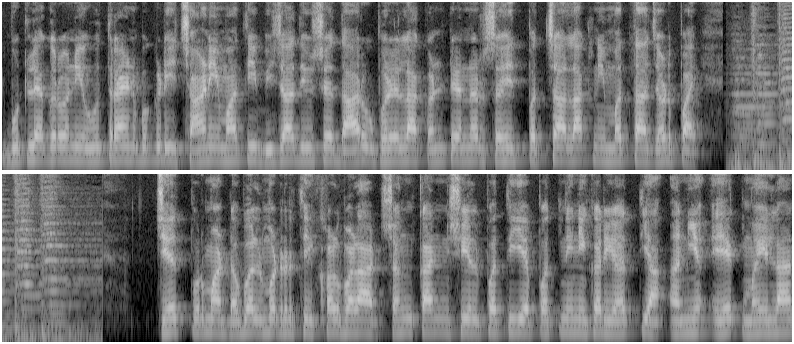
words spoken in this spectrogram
બુટલેગરોની ઉત્તરાયણ બગડી છાણીમાંથી બીજા દિવસે દારૂ ભરેલા કન્ટેનર સહિત પચાસ લાખની મત્તા ઝડપાઈ. જેતપુરમાં ડબલ મર્ડરથી ખળભળાટ શંકાશીલ પતિએ પત્નીની કરી હત્યા, અન્ય એક મહિલા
